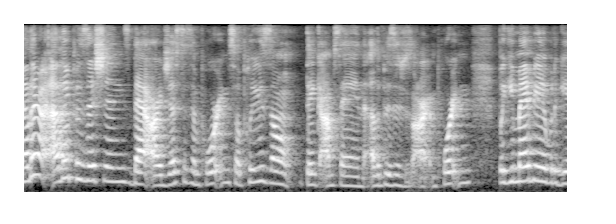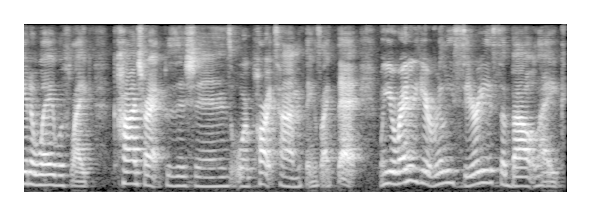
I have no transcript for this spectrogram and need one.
Now there are other positions that are just as important, so please don't think I'm saying the other positions aren't important, but you may be able to get away with like contract positions or part-time and things like that. When you're ready to get really serious about like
